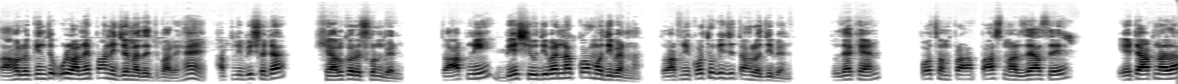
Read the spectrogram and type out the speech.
তাহলে কিন্তু উলানে পানি জমে যেতে পারে হ্যাঁ? আপনি বিষয়টা খেয়াল করে শুনবেন। তো আপনি বেশিও দিবেন না, কমও দিবেন না। তো আপনি কত কেজি তাহলে দিবেন? তো দেখেন, প্রথম পাঁচ মাস যে আছে, এটা আপনারা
